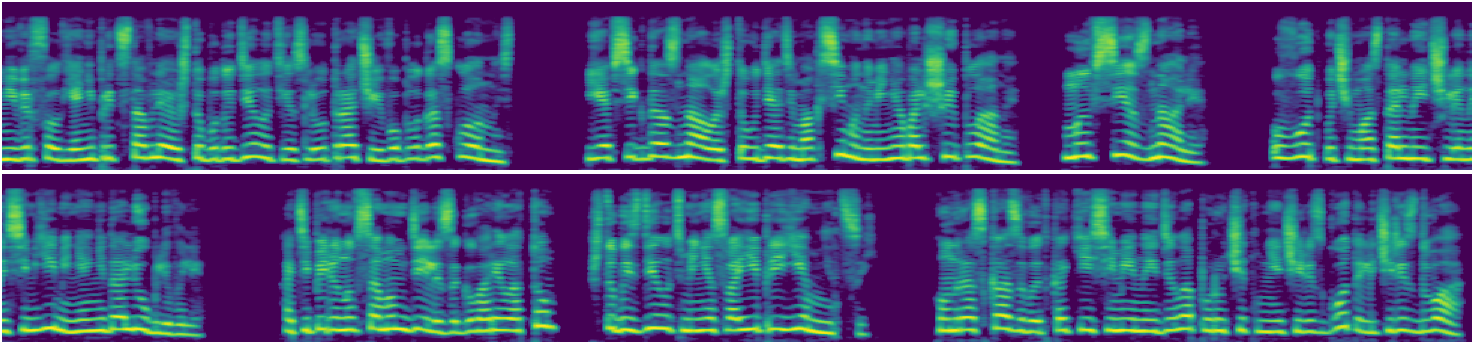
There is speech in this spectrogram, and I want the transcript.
Неверфелл, я не представляю, что буду делать, если утрачу его благосклонность. Я всегда знала, что у дяди Максима на меня большие планы. Мы все знали. Вот почему остальные члены семьи меня недолюбливали. А теперь он и в самом деле заговорил о том, чтобы сделать меня своей преемницей. Он рассказывает, какие семейные дела поручит мне через год или через два,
